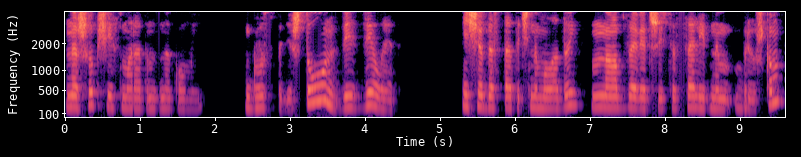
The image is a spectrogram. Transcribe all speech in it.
наш общий с Маратом знакомый. Господи, что он здесь делает? Еще достаточно молодой, но обзаведшийся солидным брюшком,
